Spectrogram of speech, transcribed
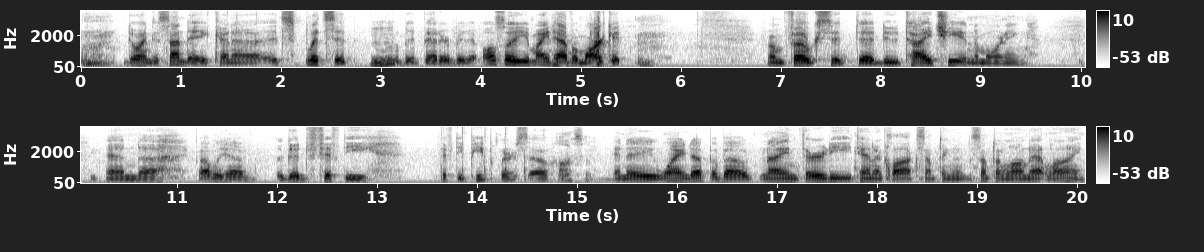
going to Sunday, kind of, it splits it a little bit better, but also you might have a market from folks that uh, do Tai Chi in the morning. And uh, probably have a good 50, 50 people or so. Awesome. And they wind up about 9:30, 10 o'clock, something, something along that line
